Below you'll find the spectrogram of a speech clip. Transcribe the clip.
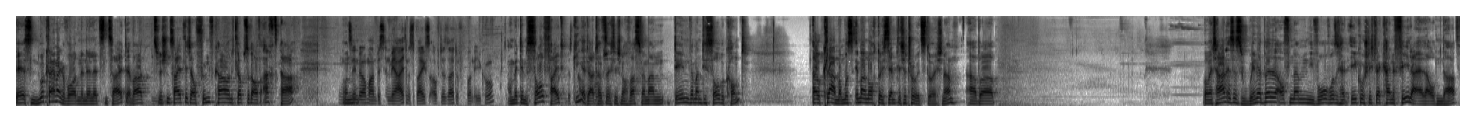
Der ist nur kleiner geworden in der letzten Zeit. Der war mhm. zwischenzeitlich auf 5K und ich glaube sogar auf 8K. Und sehen wir auch mal ein bisschen mehr Item Spikes auf der Seite von Eco. Und mit dem Soul Fight ginge da tatsächlich noch was, wenn man den, wenn man die Soul bekommt. Also klar, man muss immer noch durch sämtliche Turrets durch, ne? Aber momentan ist es winnable auf einem Niveau, wo sich halt Eco schlichtweg keine Fehler erlauben darf.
